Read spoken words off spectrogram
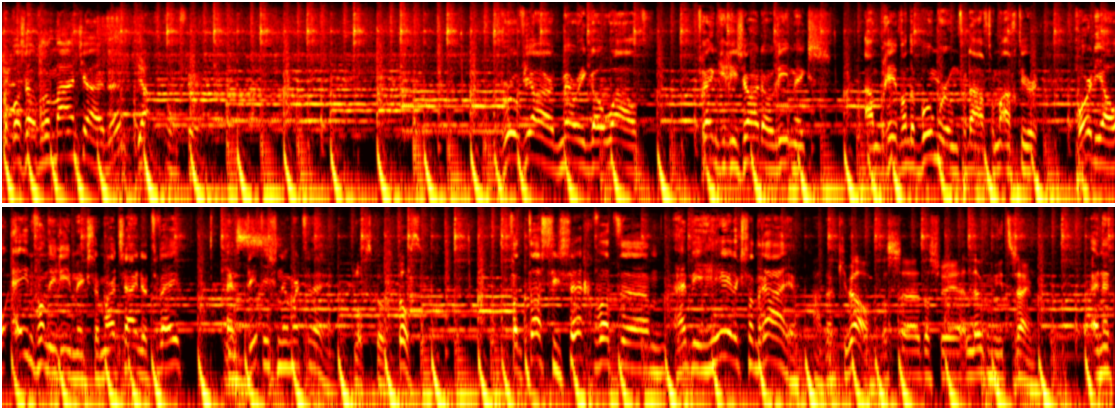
Dat was over een maandje uit, hè? Ja, ongeveer. Grooveyard, Mary Go Wild. Frankie Rizardo remix. Aan het begin van de Boomroom vanavond om 8 uur hoorde je al één van die remixen. Maar het zijn er twee. En dit is nummer twee. Klopt, klopt, klopt. Fantastisch zeg. Wat ehm, heb je heerlijk aan draaien. Ah, dankjewel. Dat is, eh, dat is weer leuk om hier te zijn. En het,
